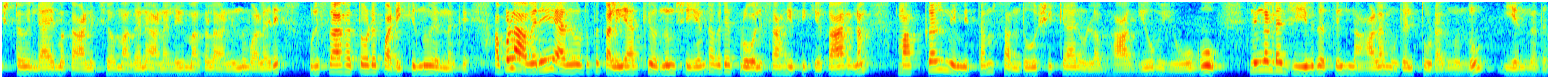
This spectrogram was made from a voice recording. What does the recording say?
ഇഷ്ടമില്ലായ്മ കാണിച്ചോ മകനാണ് അല്ലെങ്കിൽ മകളാണ് ഇന്ന് വളരെ ഉത്സാഹത്തോടെ പഠിക്കുന്നു എന്നൊക്കെ. അപ്പോൾ അവരെ അതോടൊത്ത് കളിയാക്കി ഒന്നും ചെയ്യേണ്ട അവരെ പ്രോത്സാഹിപ്പിക്കുക. കാരണം മക്കൾ നിമിത്തം സന്തോഷിക്കാനുള്ള ഭാഗ്യവും യോഗവും നിങ്ങളുടെ ജീവിതത്തിൽ നാളെ മുതൽ തുടങ്ങുന്നു എന്നത്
